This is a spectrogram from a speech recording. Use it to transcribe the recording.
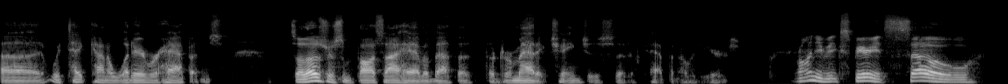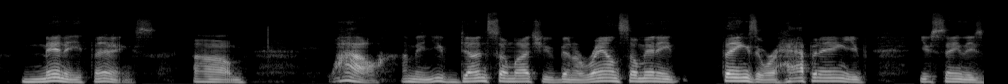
Uh, we take kind of whatever happens. So those are some thoughts I have about the, the dramatic changes that have happened over the years. Ron, you've experienced so many things. Um, wow. I mean, you've done so much. You've been around so many things that were happening. You've you've seen these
